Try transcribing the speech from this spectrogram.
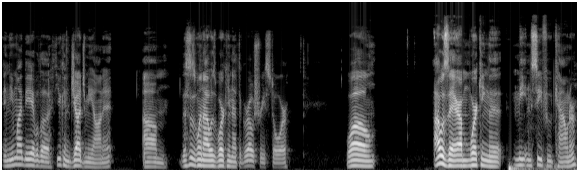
and you might be able to. You can judge me on it. Um, this is when I was working at the grocery store. Well, I was there. I'm working the meat and seafood counter,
